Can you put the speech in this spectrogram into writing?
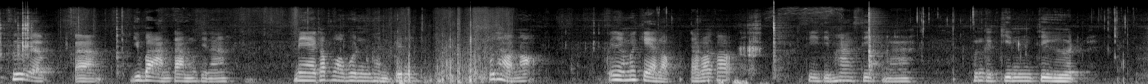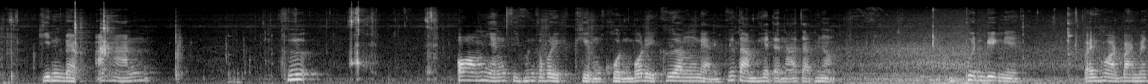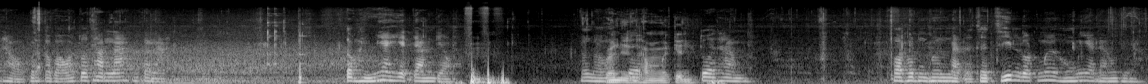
คือแบบอ่าอยู่บ้านตามจังซี่นะแม่ก็พอเพิ่นเพิ่นเป็นผู้เฒ่าเนาะก็ยังไม่แก่หรอก แต่ว่าก็สี่สิบห้าสิบมาเพิ่นก็กินจืด กินแบบอาหาร คือออมหยังสิเพิ่นก็บ่ได้เค็มข้นบ่ได้เครื่องแน่นคือตามเฮ็ดอะนะจ้ะพี่น้องเพิ่นบิ๊กนี่ไปฮอดบ้านแม่เฒ่าเพิ่นก็บอกว่าตัวทำนะเพิ่นก็นะต้องให้เมียเฮ็ดอย่างเดียวเพิ่นบอกคนว่าอื่นตัวทำไม่กิน ตัวทำพอเพิ่นเพิ่นแบบจะชิ้นรถมือของเมียดังสินะ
